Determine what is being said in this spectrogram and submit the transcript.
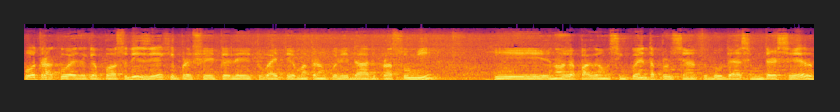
Outra coisa que eu posso dizer que o prefeito eleito vai ter uma tranquilidade para assumir, que nós já pagamos 50% do 13 terceiro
